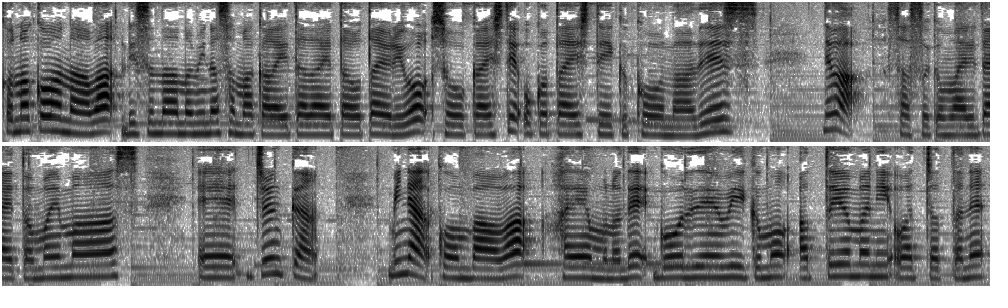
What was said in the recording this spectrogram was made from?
このコーナーはリスナーの皆様からいただいたお便りを紹介してお答えしていくコーナーです。では早速参りたいと思います。えー、じゅんくん。みなこんばんは。早いものでゴールデンウィークもあっという間に終わっちゃったね。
